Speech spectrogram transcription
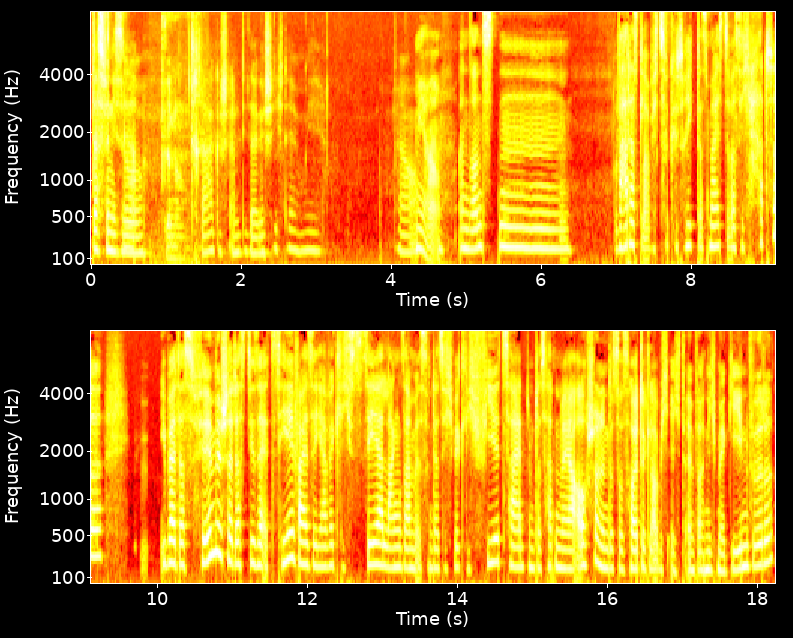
Das finde ich so Ja. Genau. tragisch an dieser Geschichte irgendwie. Ja. Ja, ansonsten war das, glaube ich, zur Kritik das meiste, was ich hatte. Über das Filmische, dass diese Erzählweise ja wirklich sehr langsam ist und dass sich wirklich viel Zeit nimmt, das hatten wir ja auch schon und dass das heute, glaube ich, echt einfach nicht mehr gehen würde.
